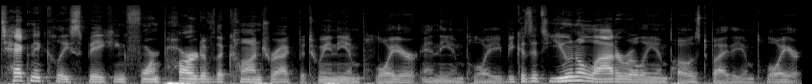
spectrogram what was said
technically speaking, form part of the contract between the employer and the employee because it's unilaterally imposed by the employer.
